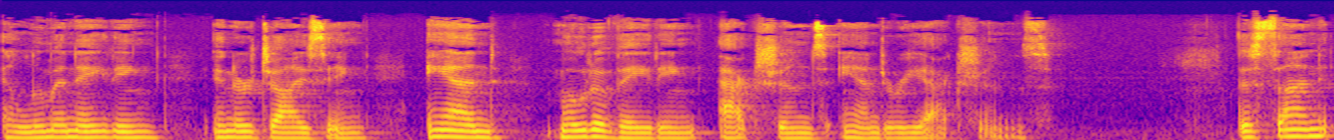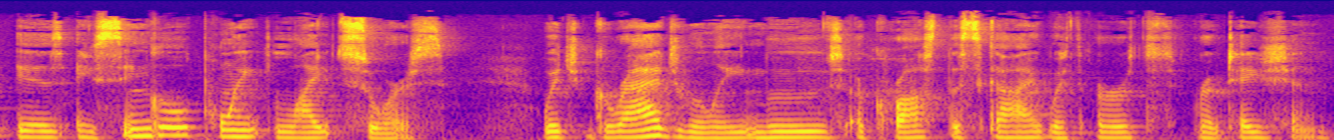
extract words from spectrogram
illuminating, energizing, and motivating actions and reactions. The sun is a single point light source which gradually moves across the sky with Earth's rotation.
